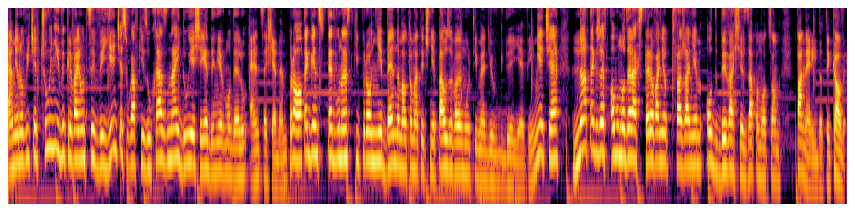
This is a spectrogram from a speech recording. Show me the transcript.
a mianowicie czujnik wykrywający wyjęcie słuchawki z ucha znajduje się jedynie w modelu NC7 Pro, tak więc te 12 Pro nie będą automatycznie pauzowały multimediów, gdy je wyjmiecie, no a także w obu modelach sterowanie odtwarzaniem odbywa się za pomocą paneli dotykowych.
